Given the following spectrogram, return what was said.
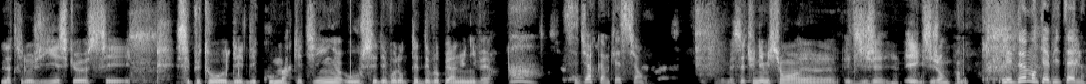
la trilogie, est-ce que c'est c'est plutôt des des coups marketing ou c'est des volontés de développer un univers? Oh, c'est dur comme question. Mais c'est une émission euh, exigée et exigeante, pardon. Les deux, mon capitaine.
